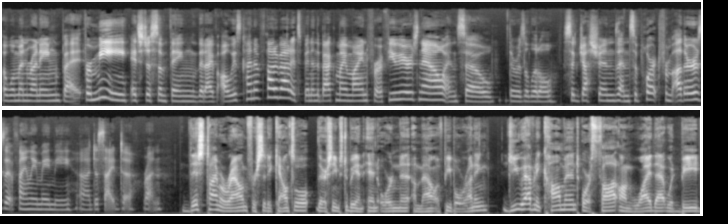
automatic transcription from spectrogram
a woman running. But for me, it's just something that I've always kind of thought about. It's been in the back of my mind for a few years now. And so there was a little suggestions and support from others that finally made me uh, decide to run. This time around for city council, there seems to be an inordinate amount of people running. Do you have any comment or thought on why that would be?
